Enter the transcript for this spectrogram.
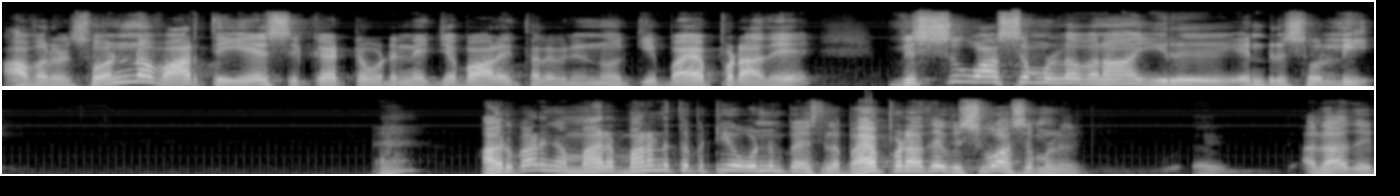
அவர்கள் சொன்ன வார்த்தை இயேசு கேட்ட உடனே ஜபாலய தலைவனை நோக்கி பயப்படாதே விசுவாசம் உள்ளவனாக இரு என்று சொல்லி. அவர் பாருங்கள் மர மரணத்தை பற்றியே ஒன்றும் பேசலை. பயப்படாத விசுவாசம் உள்ள அதாவது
